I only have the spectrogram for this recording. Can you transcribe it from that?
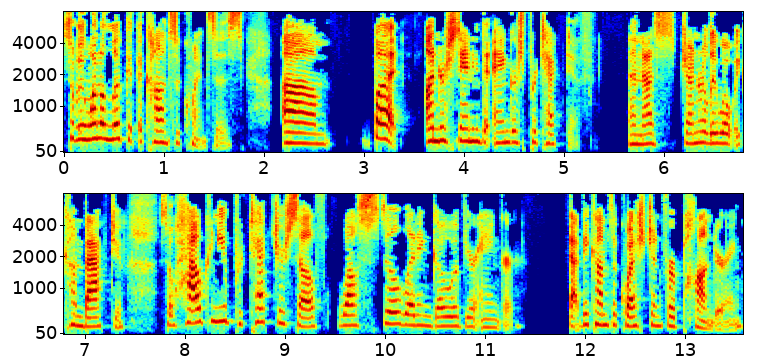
So we want to look at the consequences. Um, but understanding that anger is protective. And that's generally what we come back to. So, how can you protect yourself while still letting go of your anger? That becomes a question for pondering.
